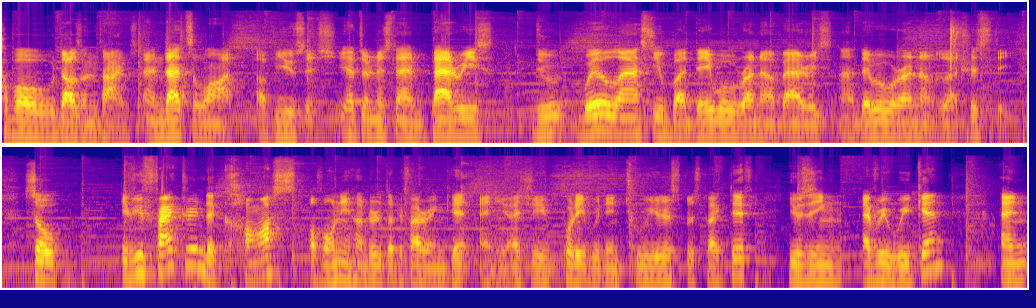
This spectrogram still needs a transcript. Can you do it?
couple dozen times and that's a lot of usage. You have to understand batteries do will last you but they will run out of batteries uh, they will run out of electricity. So if you factor in the cost of only 135 ringgit and you actually put it within two years perspective using every weekend and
